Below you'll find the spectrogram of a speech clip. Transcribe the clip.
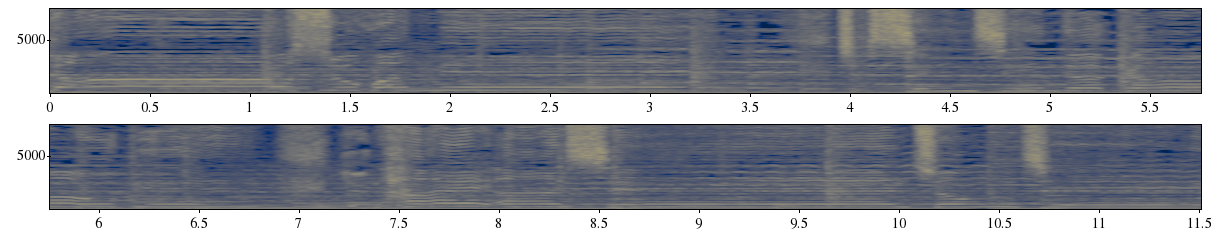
倒数幻灭，这渐渐的告别，沿海岸线终结。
